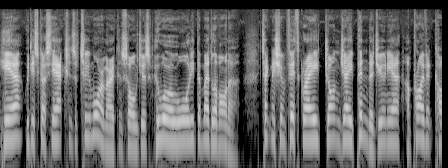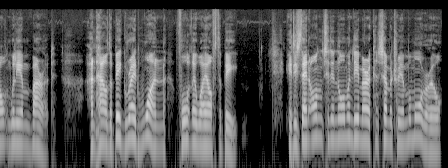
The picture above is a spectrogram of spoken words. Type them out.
Here we discuss the actions of two more American soldiers who were awarded the Medal of Honor Technician 5th Grade John J. Pinder Jr. and Private Carlton William Barrett, and how the Big Red 1 fought their way off the beat. It is then on to the Normandy American Cemetery and Memorial,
